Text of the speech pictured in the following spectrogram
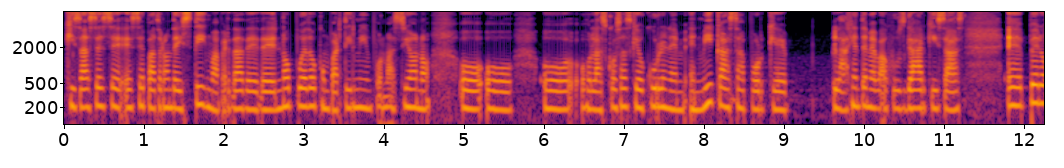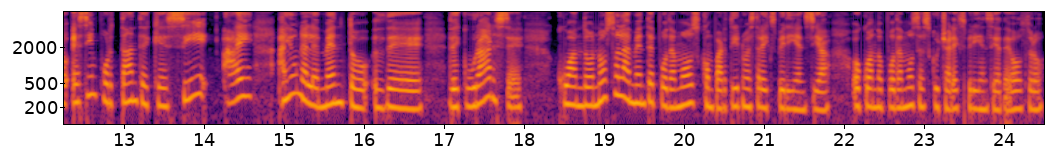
quizás ese, ese patrón de estigma, ¿verdad? De, de no puedo compartir mi información o, o, o- o- o las cosas que ocurren en, en mi casa porque la gente me va a juzgar quizás. Eh, pero es importante que sí hay, hay un elemento de, de curarse cuando no solamente podemos compartir nuestra experiencia o cuando podemos escuchar experiencia de otro,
